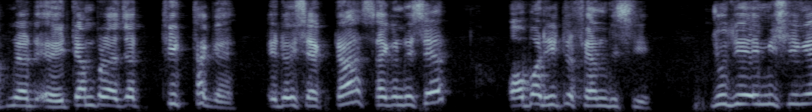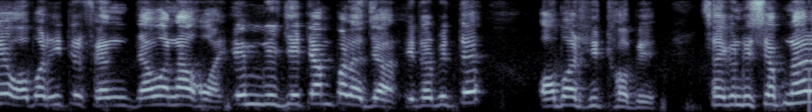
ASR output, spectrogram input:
আপনার এই টেম্পারেচার ঠিক থাকে। এটা হচ্ছে একটা। সেকেন্ড হচ্ছে ওভার হিটের ফ্যান দিছি। যদি এই মেশিনে ওভার হিটের ফ্যান দেওয়া না হয় এমনি যে টেম্পারেচার এটার ভিতরে ওভার হিট হবে। সেকেন্ড হচ্ছে আপনার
